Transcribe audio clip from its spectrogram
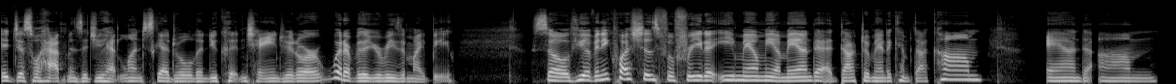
it just so happens that you had lunch scheduled and you couldn't change it or whatever your reason might be. So if you have any questions, feel free to email me, Amanda at dramandakemp.com. And um,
